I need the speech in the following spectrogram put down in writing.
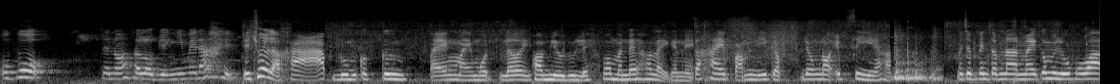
โอ้ปุจะนอนสลบอย่างนี้ไม่ได้ จะช่วยเหรอครับดุมก็กึ่งแปลงใหม่หมดเลย ความเร็วดูเลย ว่ามันได้เท่าไหร่กันเนี่ย จะให้ปั๊มนี้กับเรื่องน้อง FC นะคะ มันจะเป็นตำนานไหมก็ไม่รู้เพราะว่า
